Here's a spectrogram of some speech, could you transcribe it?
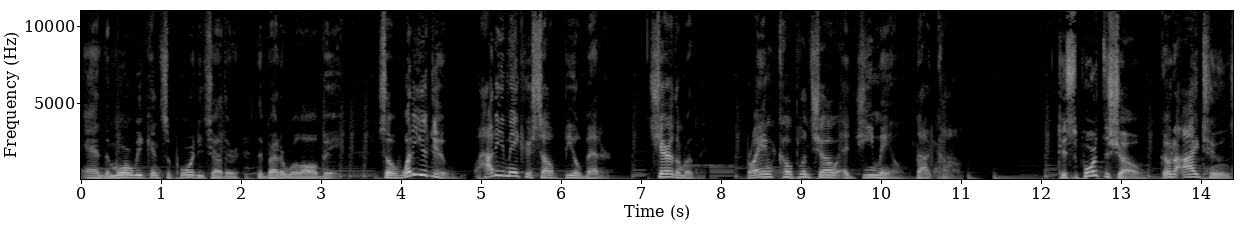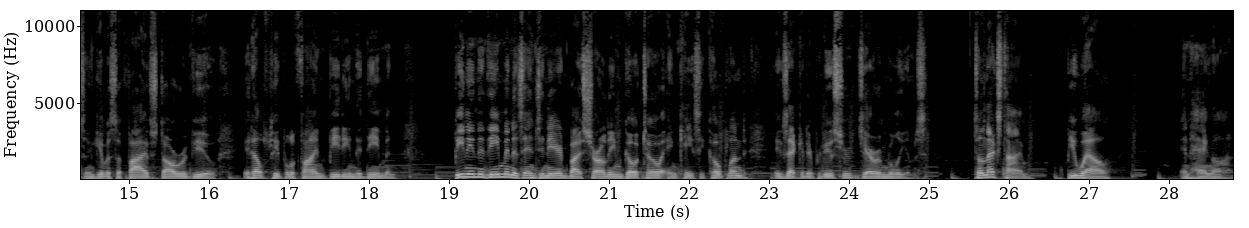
And the more we can support each other, the better we'll all be. So, what do you do? How do you make yourself feel better? Share them with me. Brian Copeland Show at gmail.com. To support the show, go to iTunes and give us a five star review. It helps people to find Beating the Demon. Beating the Demon is engineered by Charlene Goto and Casey Copeland, executive producer Jaron Williams. Till next time, be well and hang on.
